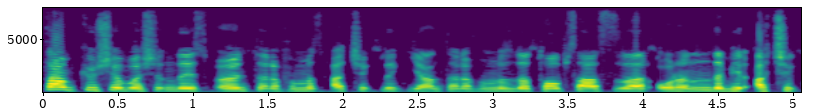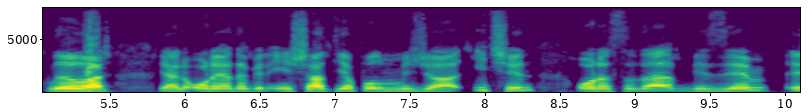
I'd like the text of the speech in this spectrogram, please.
Tam köşe başındayız. Ön tarafımız açıklık, yan tarafımızda top sahası var. Oranın da bir açıklığı var. Yani oraya da bir inşaat yapılmayacağı için orası da bizim e,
